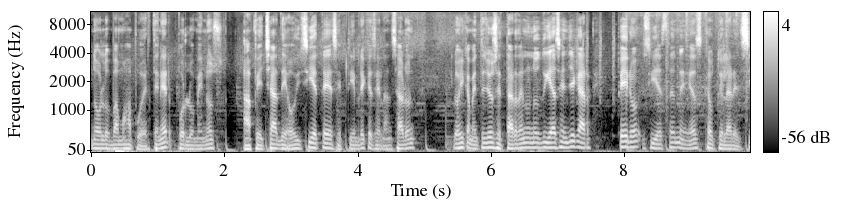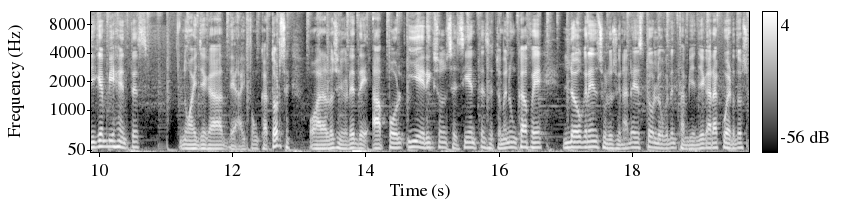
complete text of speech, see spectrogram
no los vamos a poder tener, por lo menos a fecha de hoy 7 de septiembre que se lanzaron. Lógicamente ellos se tardan unos días en llegar, pero si estas medidas cautelares siguen vigentes, no hay llegada de iPhone 14. Ojalá los señores de Apple y Ericsson se sienten, se tomen un café, logren solucionar esto, logren también llegar a acuerdos.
